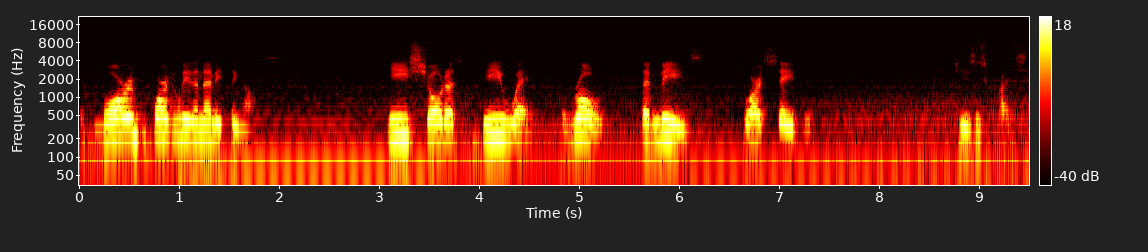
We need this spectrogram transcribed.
But more importantly than anything else, he showed us the way, the road that leads to our Savior, Jesus Christ.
